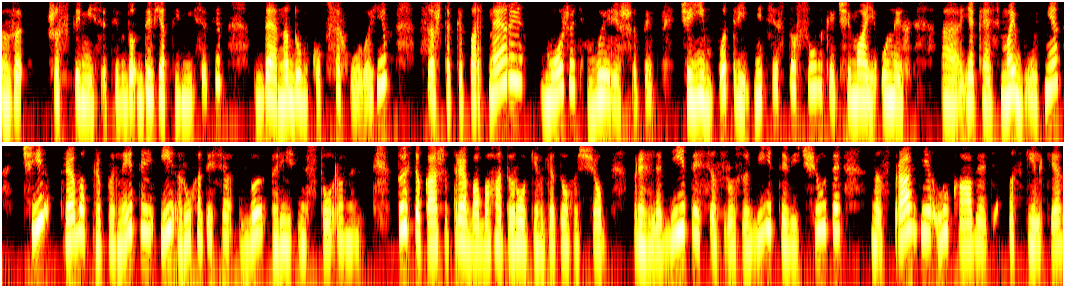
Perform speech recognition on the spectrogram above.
з 6 місяців до 9 місяців, де, на думку психологів, все ж таки партнери можуть вирішити, чи їм потрібні ці стосунки, чи має у них якесь майбутнє, чи треба припинити і рухатися в різні сторони. Той, хто каже, треба багато років для того, щоб приглядітися, зрозуміти, відчути, насправді лукавлять, оскільки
